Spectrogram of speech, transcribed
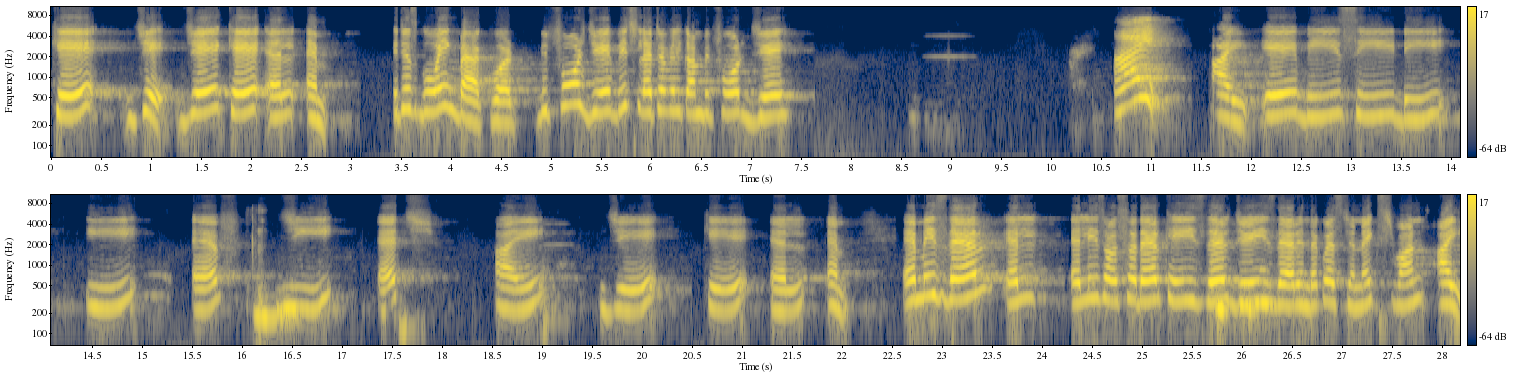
K, J. J, K, L, M. It is going backward. Before J, which letter will come before J? I. I. A, B, C, D, E, F, mm-hmm. G, H, I, J, K, L, M. M is there, L, L is also there, K is there, J is mm-hmm. there in the question. Next one, I.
